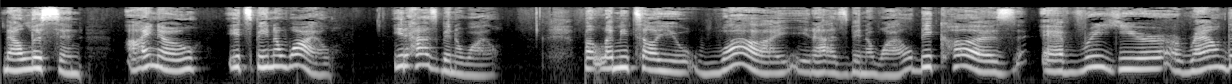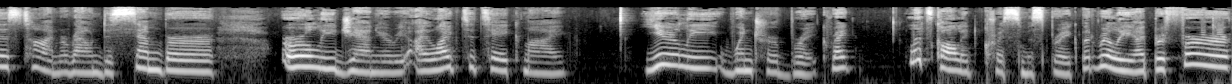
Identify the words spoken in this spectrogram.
Now, listen, I know it's been a while. It has been a while. But let me tell you why it has been a while. Because every year around this time, around December, early January, I like to take my yearly winter break, right? Let's call it Christmas break, but really I prefer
